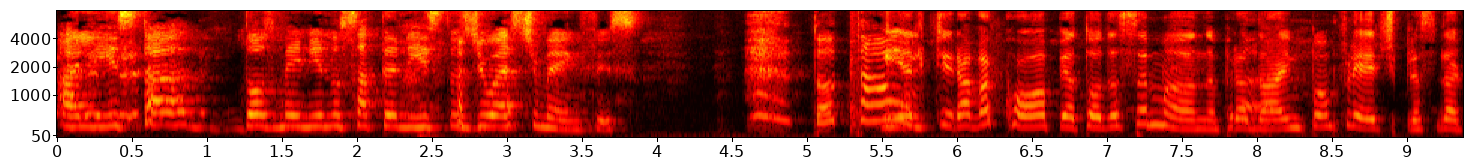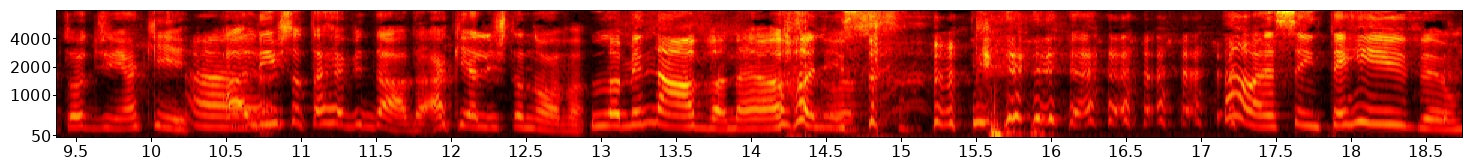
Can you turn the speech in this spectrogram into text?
A lista dos meninos satanistas de West Memphis. Total. E ele tirava cópia toda semana pra ah. dar em panfleto pra cidade todinha. Aqui, ah. a lista tá revidada. Aqui a lista nova. Laminava, né, a lista. Não, é assim, terrível.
